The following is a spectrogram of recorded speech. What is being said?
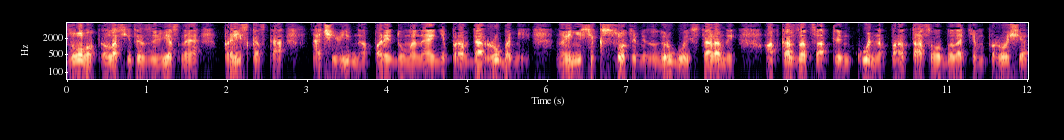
золота гласит известная присказка, очевидно, придуманная не правдорубами, но и не сексотами с другой стороны. Отказаться от Линкольна Протасову было тем проще,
